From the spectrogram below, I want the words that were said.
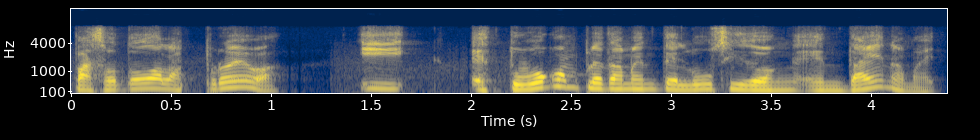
Pasó todas las pruebas y estuvo completamente lúcido en, en Dynamite.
